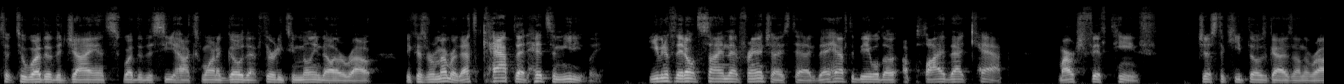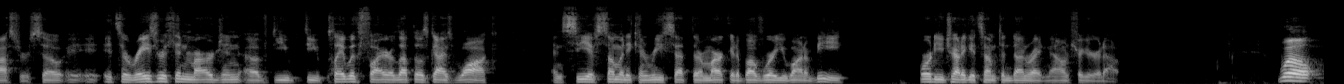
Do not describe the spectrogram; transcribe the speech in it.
to, to whether the Giants, whether the Seahawks want to go that $32 million route. Because remember, that's cap that hits immediately. Even if they don't sign that franchise tag, they have to be able to apply that cap March 15th just to keep those guys on the roster. So it, it's a razor thin margin of do you do you play with fire, let those guys walk, and see if somebody can reset their market above where you want to be, or do you try to get something done right now and figure it out? Well,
